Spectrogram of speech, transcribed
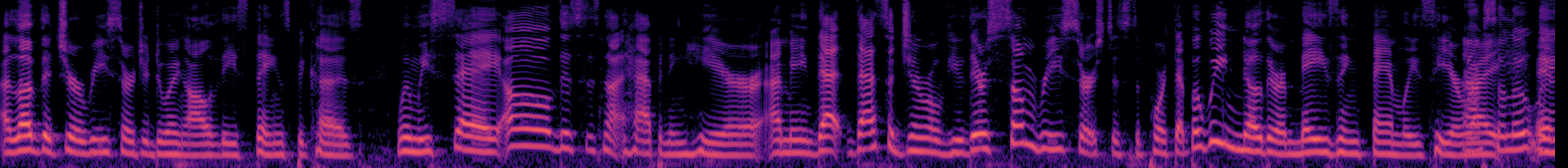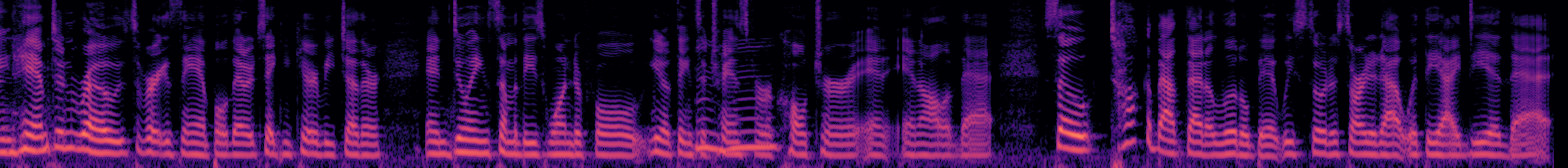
i love that you're a researcher doing all of these things because when we say oh this is not happening here. I mean that that's a general view. There's some research to support that but we know there are amazing families here right? Absolutely. In hampton roads for example that are taking care of each other and doing some of these wonderful you know things to transfer mm-hmm. culture and, and all of that. So talk about that a little bit. We sort of started out with the idea that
